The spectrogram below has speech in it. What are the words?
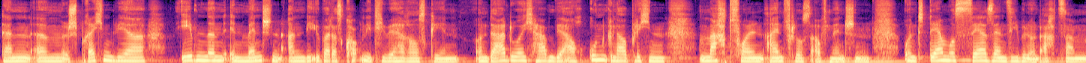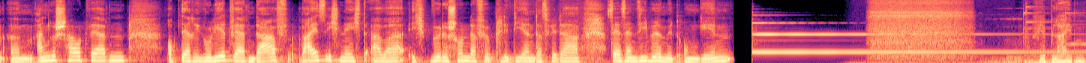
dann ähm, sprechen wir Ebenen in Menschen an, die über das Kognitive herausgehen. Und dadurch haben wir auch unglaublichen machtvollen Einfluss auf Menschen. Und der muss sehr sensibel und achtsam ähm, angeschaut werden. Ob der reguliert werden darf, weiß ich nicht, aber ich würde schon dafür plädieren, dass wir da sehr sensibel mit umgehen. Wir bleiben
